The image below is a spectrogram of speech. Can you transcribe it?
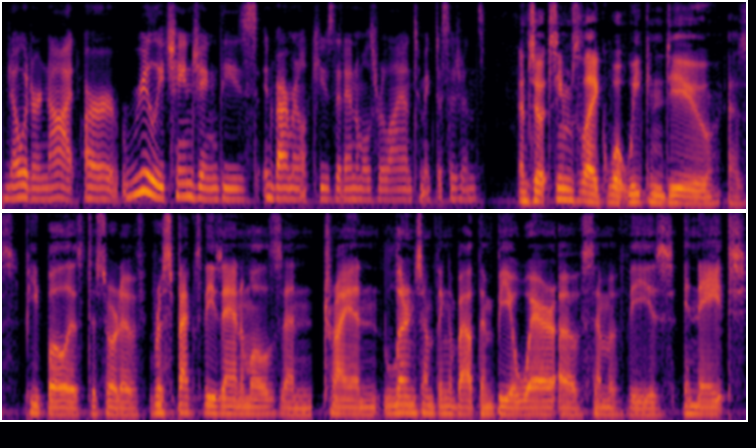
know it or not, are really changing these environmental cues that animals rely on to make decisions. And so it seems like what we can do as people is to sort of respect these animals and try and learn something about them, be aware of some of these innate,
